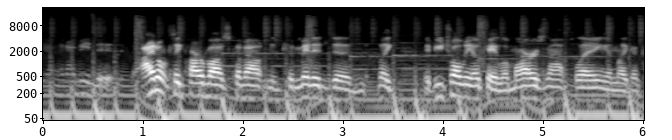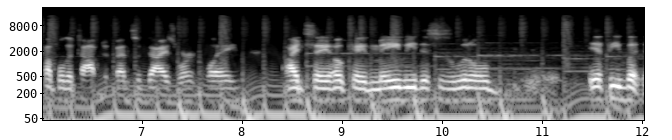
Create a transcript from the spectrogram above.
Yeah, and I mean, uh, I don't think Harbaugh's come out and committed to like. If you told me, okay, Lamar's not playing, and like a couple of the top defensive guys weren't playing, I'd say, okay, maybe this is a little iffy. But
